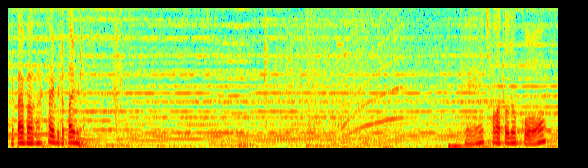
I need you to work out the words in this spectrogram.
오케이, 빨리 빨리 빨리 빨리 밀어 빨리 밀어. 오케이, 초가 떠졌고.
